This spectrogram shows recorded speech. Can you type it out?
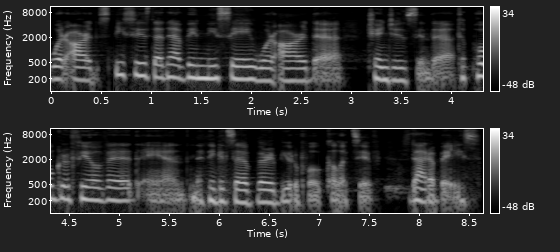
what are the species that have been missing? What are the changes in the topography of it? And I think it's a very beautiful collective database.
